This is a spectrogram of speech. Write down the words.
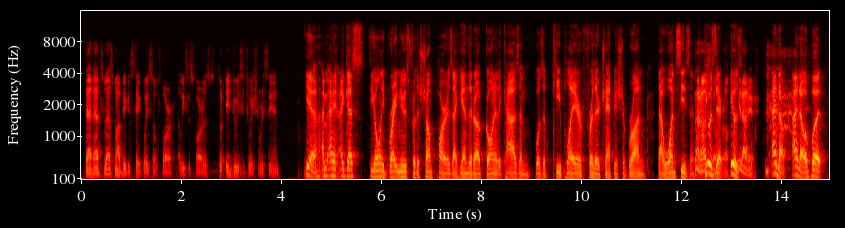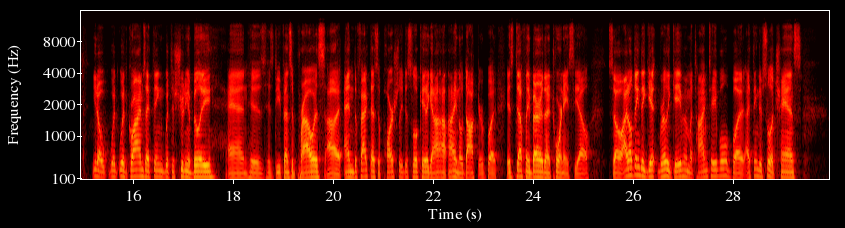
that that's that's my biggest takeaway so far, at least as far as the injury situation we're seeing. Yeah, I mean, I guess the only bright news for the Shump part is that he ended up going to the Cavs and was a key player for their championship run that one season. Not he was though, there. Bro. He was. Get out of here. I know, I know, but you know, with with Grimes, I think with his shooting ability and his his defensive prowess, uh, and the fact that it's a partially dislocated again, I, I ain't no doctor, but it's definitely better than a torn ACL. So I don't think they get really gave him a timetable, but I think there's still a chance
